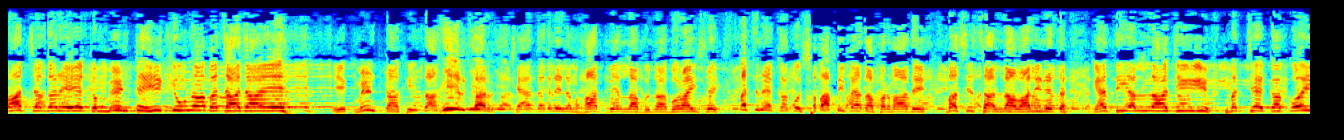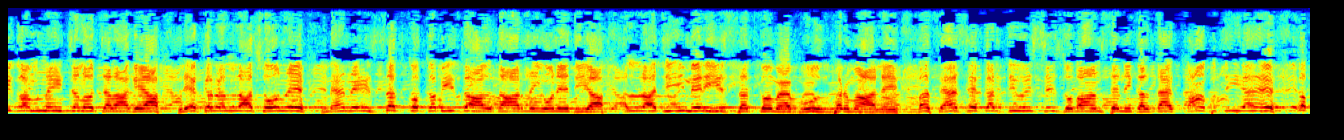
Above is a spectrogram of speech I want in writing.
بچ، اگر ایک منٹ ہی کیوں نہ بچا جائے، ایک منٹ تاخیر تاخیر کر۔ شاید اگلے لمحات میں اللہ برائی سے بچنے کا کوئی سبب بھی پیدا فرما دے۔ بس اس اللہ والی نے کہتی، اللہ جی بچے کا کوئی غم نہیں، چلو چلا گیا۔ لیکن اللہ سونے، میں نے عزت کو کبھی داغدار نہیں ہونے دیا۔ اللہ جی میری عزت کو محفوظ فرما لے۔ بس ایسے کرتی ہوں اس سے زبان سے نکلتا ہے، کانپتی ہے۔ کب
